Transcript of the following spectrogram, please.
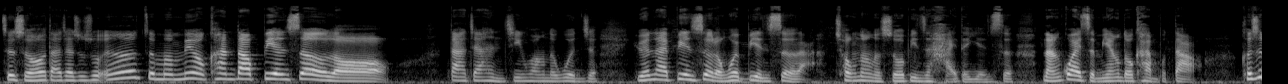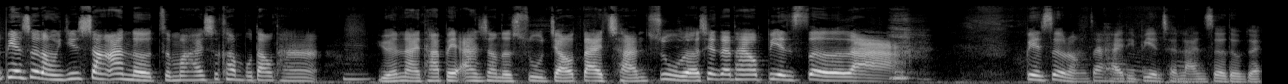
这时候大家就说：“嗯，怎么没有看到变色龙？”大家很惊慌的问着：“原来变色龙会变色啦！冲浪的时候变成海的颜色，难怪怎么样都看不到。可是变色龙已经上岸了，怎么还是看不到它？原来它被岸上的塑胶袋缠住了，现在它要变色啦！变色龙在海底变成蓝色，对不对？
